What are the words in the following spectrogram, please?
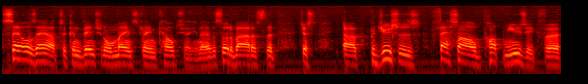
sells out to conventional mainstream culture, you know, the sort of artist that just uh, produces facile pop music for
